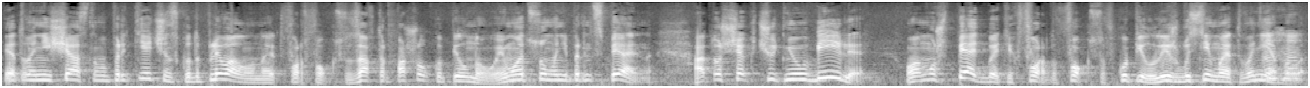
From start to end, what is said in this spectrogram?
этого несчастного Притеченского, да плевал он на этот Ford Focus. Завтра пошел, купил новый. Ему эта сумма не принципиальна. А то, что человека чуть не убили, он, может, пять бы этих Фордов, Фокусов купил, лишь бы с ним этого не было.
